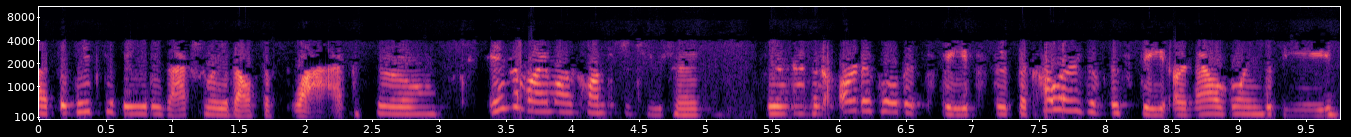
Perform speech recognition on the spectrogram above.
uh, the big debate is actually about the flag. So in the Weimar Constitution, there is an article that states that the colors of the state are now going to be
